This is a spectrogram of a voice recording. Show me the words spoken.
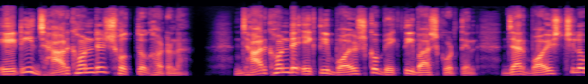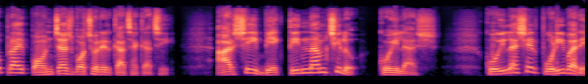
এটি ঝাড়খণ্ডের সত্য ঘটনা। ঝাড়খণ্ডে একটি বয়স্ক ব্যক্তি বাস করতেন, যার বয়স ছিল প্রায় পঞ্চাশ বছরের কাছাকাছি। আর সেই ব্যক্তির নাম ছিল কৈলাস। কৈলাসের পরিবারে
